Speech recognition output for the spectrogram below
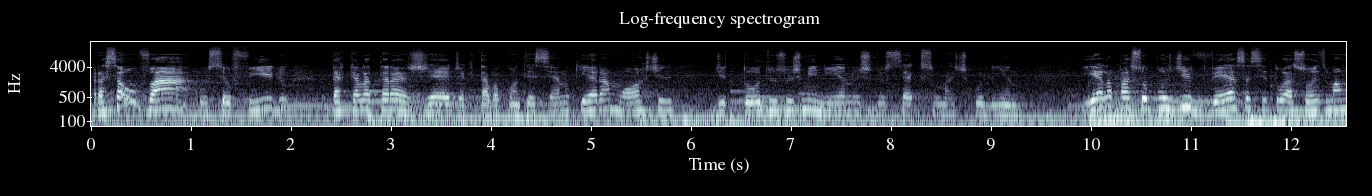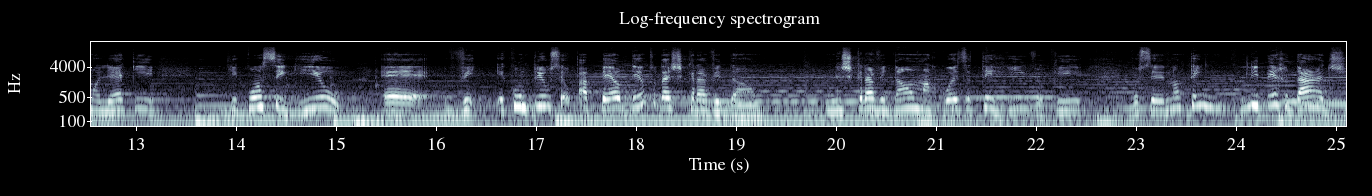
para salvar o seu filho daquela tragédia que estava acontecendo, que era a morte de todos os meninos do sexo masculino. E ela passou por diversas situações, uma mulher que, que conseguiu é, cumprir o seu papel dentro da escravidão. Na escravidão, uma coisa terrível, que você não tem liberdade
